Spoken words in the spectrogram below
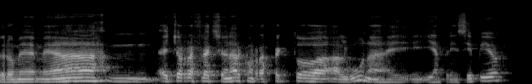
pero me, me ha mm, hecho reflexionar con respecto a algunas y, en principio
